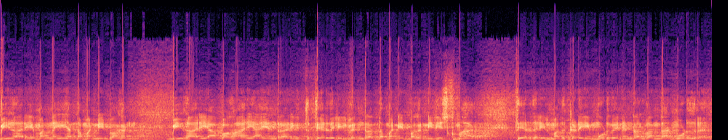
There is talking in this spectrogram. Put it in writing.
பீகாரிய மண்ணை அந்த மண்ணின் மகன் பீகாரியா பகாரியா என்று அறிவித்து தேர்தலில் வென்ற அந்த மண்ணின் மகன் நிதிஷ்குமார் தேர்தலில் மதுக்கடையை மூடுவேன் என்றால் வந்தார் மூடுகிறார்.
